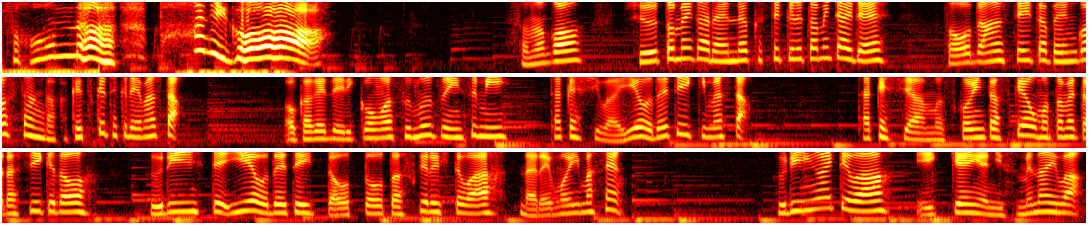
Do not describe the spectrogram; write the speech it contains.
そんなパニコその後姑が連絡してくれたみたいで相談していた弁護士さんが駆けつけてくれました。おかげで離婚はスムーズに済みたけしは家を出て行きましたたけしは息子に助けを求めたらしいけど不倫して家を出て行った夫を助ける人は誰もいません。不倫相手は一軒家に住めないわ。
